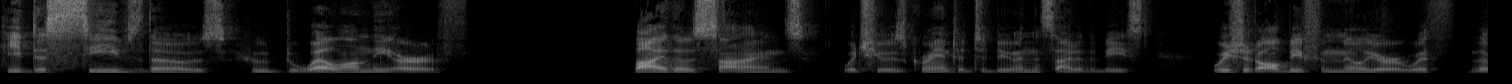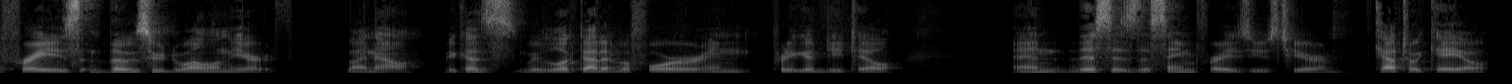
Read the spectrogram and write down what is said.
He deceives those who dwell on the earth by those signs which he was granted to do in the sight of the beast. We should all be familiar with the phrase, those who dwell on the earth, by now because we've looked at it before in pretty good detail. And this is the same phrase used here. Katoikeo,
